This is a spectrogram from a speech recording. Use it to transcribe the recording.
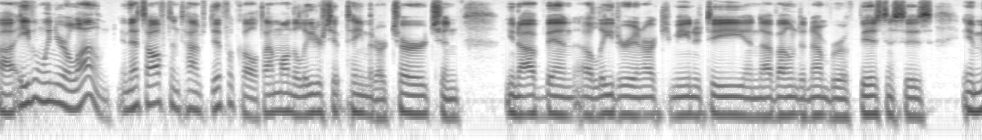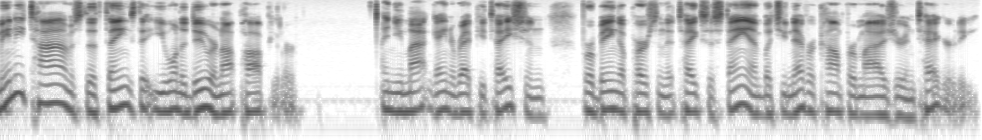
uh, even when you're alone. And that's oftentimes difficult. I'm on the leadership team at our church, and you know I've been a leader in our community, and I've owned a number of businesses. And many times the things that you want to do are not popular. And you might gain a reputation for being a person that takes a stand, but you never compromise your integrity.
